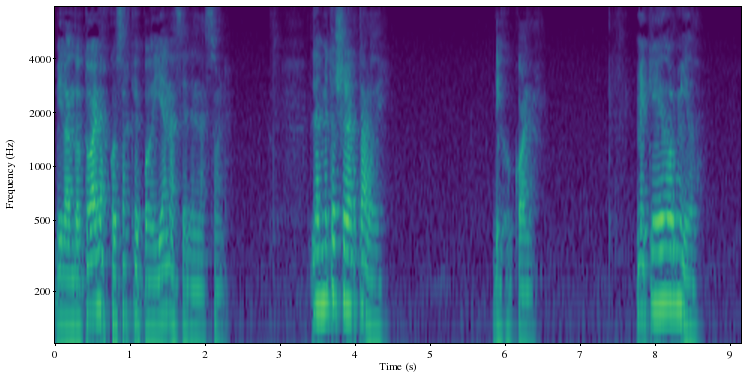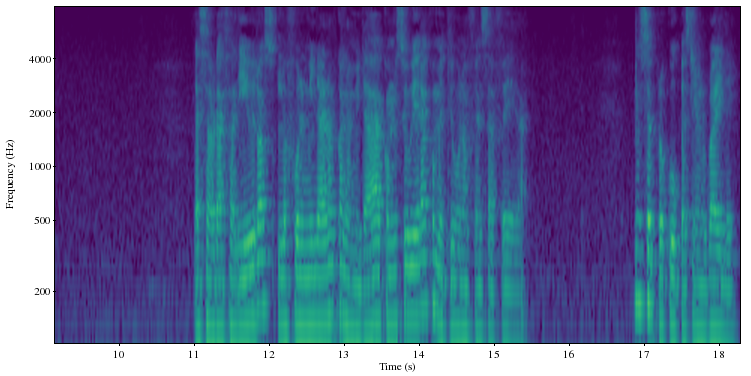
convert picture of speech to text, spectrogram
mirando todas las cosas que podían hacer en la zona. Lamento llegar tarde, dijo Connor. Me quedé dormido. Las abrazalibros lo fulminaron con la mirada como si hubiera cometido una ofensa federal. No se preocupe, señor Bailey,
